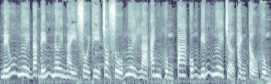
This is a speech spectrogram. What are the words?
Nếu ngươi đã đến nơi này rồi thì cho dù ngươi là anh hùng ta cũng biến ngươi trở thành cẩu hùng.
